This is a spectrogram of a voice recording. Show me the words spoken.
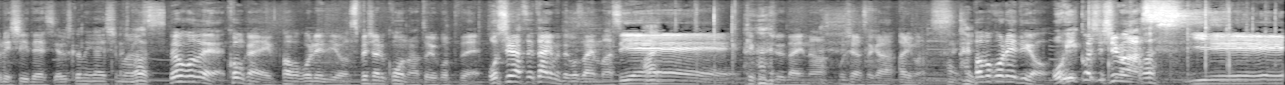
嬉しいです。よろしくお願いします。ということで今回「パパコレディオ」スペシャルコーナーということでお知らせタイムでございます。イエーイ、結構重大なお知らせがあります、はい。パパコレディオお引っ越しします。イエーイ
